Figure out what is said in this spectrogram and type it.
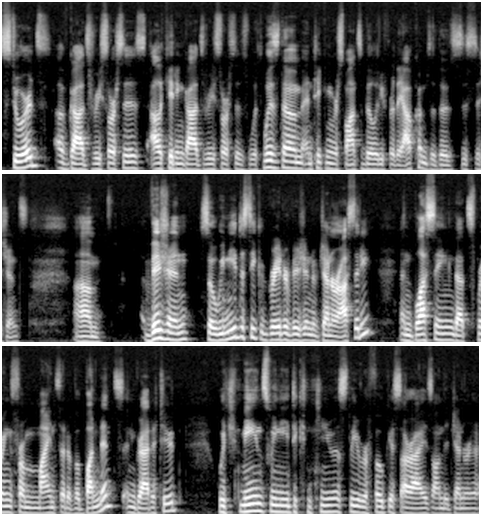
stewards of God's resources, allocating God's resources with wisdom and taking responsibility for the outcomes of those decisions. Um, vision, so we need to seek a greater vision of generosity and blessing that springs from a mindset of abundance and gratitude. which means we need to continuously refocus our eyes on the gener-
